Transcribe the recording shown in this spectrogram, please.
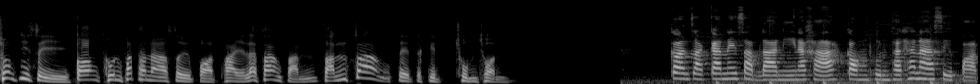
ช่วงที่ 4 กองทุนพัฒนาสื่อปลอดภัยและสร้างสรรค์สรรสร้างเศรษฐกิจชุมชน ก่อนจากกันในสัปดาห์นี้นะคะ กองทุนพัฒนาสื่อปลอด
